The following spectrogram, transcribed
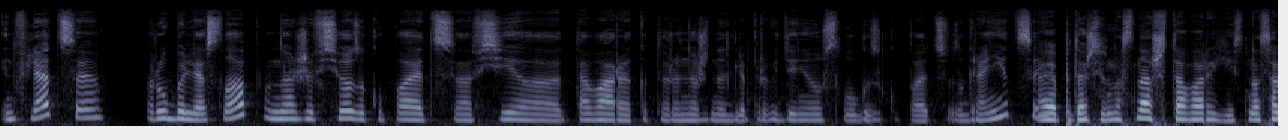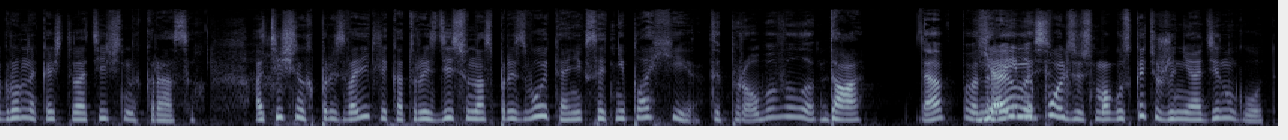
инфляция, рубль ослаб, у нас же все закупается, все товары, которые нужны для проведения услуг, закупаются за границей. Э, подожди, у нас наши товары есть. У нас огромное количество отечественных красок. Отечественных производителей, которые здесь у нас производят, и они, кстати, неплохие. Ты пробовала? Да, Да, я ими пользуюсь, могу сказать, уже не один год.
